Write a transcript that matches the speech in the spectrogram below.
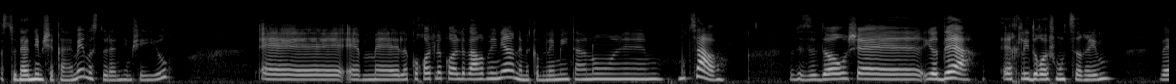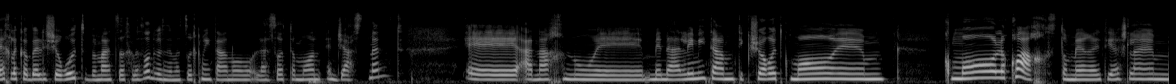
הסטודנטים שקיימים, הסטודנטים שיהיו. אה, הם אה, לקוחות לכל דבר ועניין, הם מקבלים מאיתנו אה, מוצר. וזה דור שיודע איך לדרוש מוצרים, ואיך לקבל שירות ומה צריך לעשות, וזה מצריך מאיתנו לעשות המון adjustment. אנחנו מנהלים איתם תקשורת כמו, כמו לקוח, זאת אומרת, יש להם,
